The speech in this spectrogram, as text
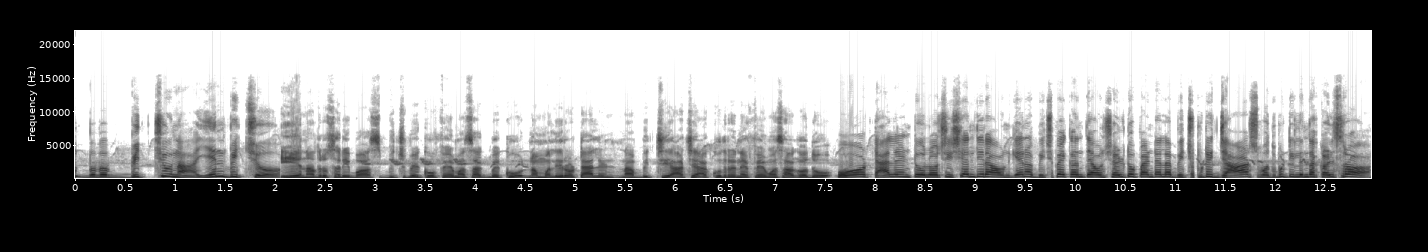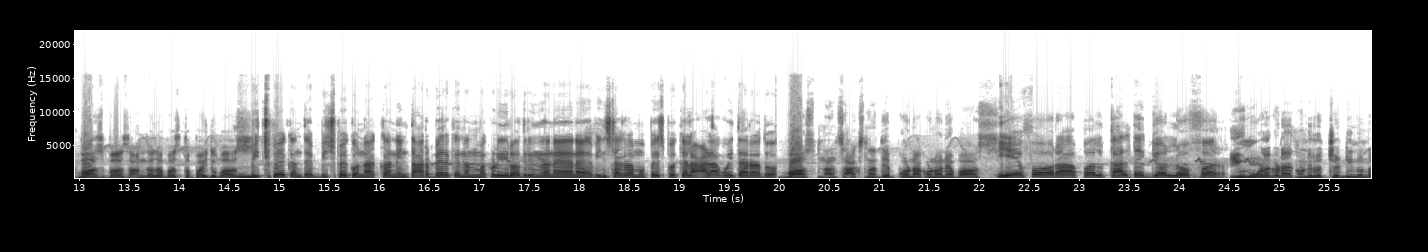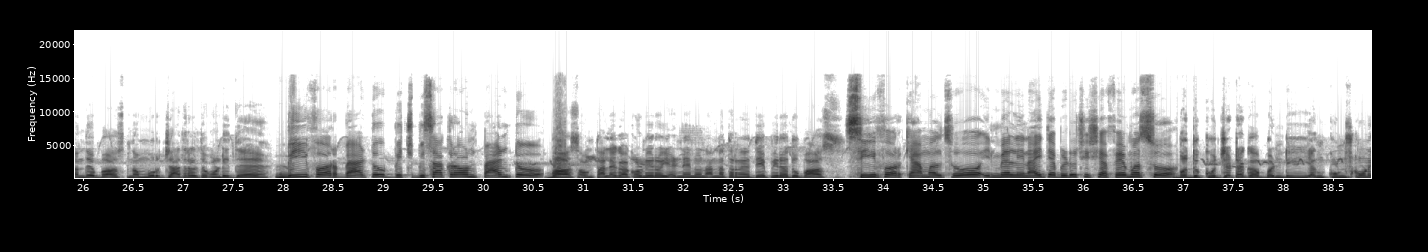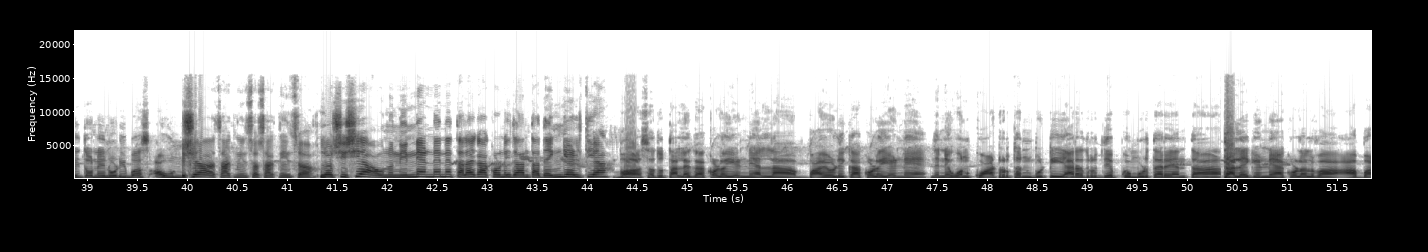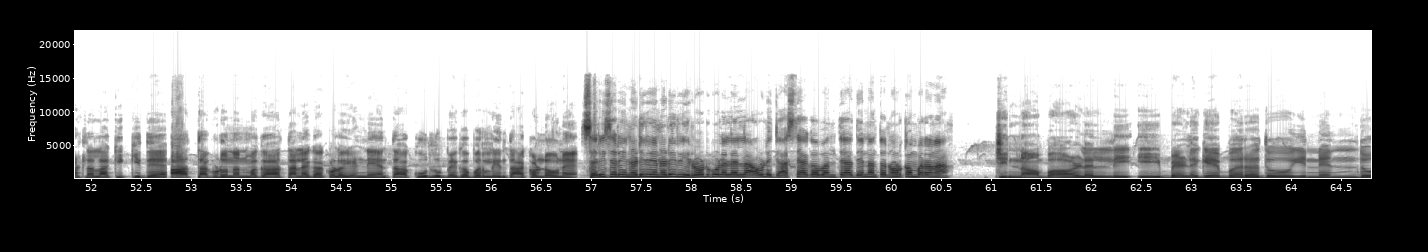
ಬಿಚ್ಚುನಾ? ಏನ್ ಬಿಚ್ಚು? ಏನಾದ್ರೂ ಸರಿ ಬಾಸ್ ಬಿಚ್ಚಬೇಕು ಫೇಮಸ್ ಆಗ್ಬೇಕು. ನಮ್ಮಲ್ಲಿರೋ ಟ್ಯಾಲೆಂಟ್ನ ಬಿಚ್ಚಿ ಆಚೆ ಹಾಕುದ್ರೇನೆ ಫೇಮಸ್ ಆಗೋದು. ಓ ಟ್ಯಾಲೆಂಟ್. ಲೋ ಶಿಷ್ಯಂತೀರ ಅವ್ನಿಗೇನೋ ಬಿಚ್ಬೇಕಂತೆ ಅವ್ನ್ ಶರ್ಟು ಪ್ಯಾಂಟ್ ಎಲ್ಲ ಬಿಚ್ಬಿಟ್ಟು ಜಾರ್ಸ್ ಒದ್ಬಿಟ್ಟು ಇಲ್ಲಿಂದ ಕಳ್ಸ್ರೋ. ಬಾಸ್ ಬಾಸ್ ಹಂಗಲ್ಲ ಬಾಸ್ ತಪ್ಪಾಯ್ತು ಬಾಸ್. ಬಿಚ್ಬೇಕಂತೆ ಬಿಚ್ಬೇಕು. ನಕ್ಕ ನಿಂತ ಅರ್ಬೇರ್ಕೆ ನನ್ ಮಕ್ಳು ಇರೋದ್ರಿಂದನೇ ಇನ್ಸ್ಟಾಗ್ರಾಮ್ ಫೇಸ್ಬುಕ್ ಎಲ್ಲ ಹಾಳಾಗ್ ಹೋಯ್ತಾ ಇರೋದು. ಬಾಸ್ ನಾನ್ ಸಾಕ್ಸ್ನ ದೇಪ್ಕೊಂಡ್ ಹಾಕೊಂಡೋನೆ ಬಾಸ್. ಎ ಫಾರ್ ಆಪಲ್ ಕಾಲ್ ತೆಗ್ಯೋ ಲೋಫರ್ ಇವ್ನು ಒಳಗಡೆ ಹಾಕೊಂಡಿರೋ ಚಡ್ಡಿನು ನಂದೇ ಬಾಸ್ ನಮ್ಮೂರ್ ಜಾತ್ರೆಲ್ ತಗೊಂಡಿದ್ದೆ. ಬಿ ಬ್ಯಾಟ್ ಬ್ಯಾಟು ಬಿಚ್ ಬಿಸಾಕ್ರೌನ್ ಪ್ಯಾಂಟು. ಬಾಸ್ ಅವ್ನ್ ತಲೆಗೆ ಹಾಕೊಂಡಿರೋ ಎಣ್ಣೆನು ನನ್ನ ಹತ್ರನೇ ದೇಪಿರೋದು ಬಾಸ್. ಸಿ ಫಾರ್ ಕ್ಯಾಮಲ್ಸ್ ಇನ್ಮೇಲೆ ನೀನ್ ಐತೆ ಬಿಡು ಶಿಷ್ಯ ಫೇಮಸ್ ಬದುಕು ಜಟಕ ಬಂಡಿ ಹೆಂಗ್ ಕುಣ್ಸ್ಕೊಂಡೈತವನೆ ನೋಡಿ ಬಾಸ್ ಅವ್ನ್ ಶಿಷ್ಯ ಸಾಕ್ ನಿನ್ಸೋ ಸಾಕ್ ನಿನ್ಸೋ. ಲೋ ಶಿಷ್ಯ ಅವನು ನಿನ್ನೆ ಎಣ್ಣೆನೆ ತಲೆಗೆ ಹಾಕೊಂಡಿದ ಅಂತ ಅದ್ ಹೆಂಗ್ ಹೇಳ್ತೀಯ? ಬಾಸ್ ಅದು ತಲೆಗೆ ಹಾಕೊಳ್ಳೋ ಎಣ್ಣೆ ಅಲ್ಲ ಬಾಯೊಳಿಕ್ ಹಾಕೊಳ್ಳೋ ಎಣ್ಣೆ. ನಿನ್ನೆ ಒಂದ್ ಕ್ವಾರ್ಟರ್ ತಂದ್ಬಿಟ್ಟಿ ಯಾರಾದ್ರೂ ದೇಪ್ಕೊಂಡ್ಬಿಡ್ತಾರೆ ಅಂತ ತಲೆಗೆ ಎಣ್ಣೆ ಹಾಕೊಳ್ಳಲ್ವಾ? ಆ ಬಾಟ್ಲಲ್ಲಿ ಹಾಕಿ ಇಕ್ಕಿದ್ದೆ. ಆ ತಗಡು ನನ್ ಮಗ ತಲೆಗೆ ಹಾಕೊಳ್ಳೋ ಎಣ್ಣೆ ಅಂತ ಕೂದ್ಲು ಬೇಗ ಬರ್ಲಿ ಅಂತ ಹಾಕೊಂಡವನೆ. ಸರಿ ಸರಿ ನಡೀರಿ ನಡೀರಿ. ರೋಡ್ಗಳಲ್ಲೆಲ್ಲ ಅವಳಿ ಜಾಸ್ತಿ ಆಗವಂತೆ ಅದೇನಂತ ನೋಡ್ಕೊಂಡ್ ಬರೋಣ. ಚಿನ್ನ ಬಾಳಲ್ಲಿ ಈ ಬೆಳಗ್ಗೆ ಬರದು ಇನ್ನೆಂದು?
